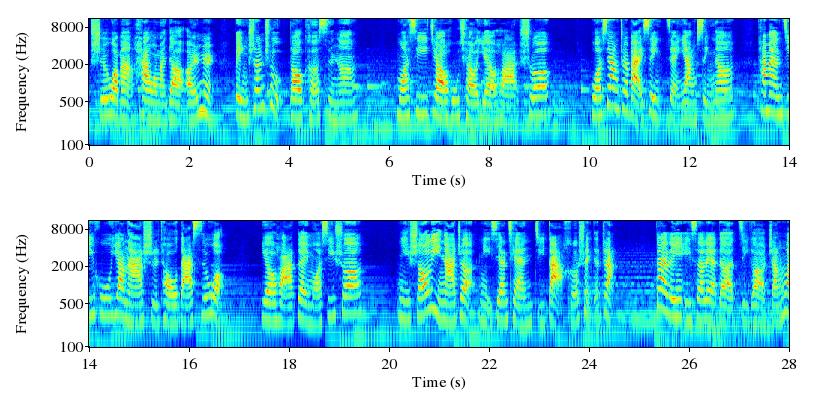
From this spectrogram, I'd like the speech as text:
使我们和我们的儿女并牲畜都渴死呢？摩西就呼求耶和华说：“我向这百姓怎样行呢？他们几乎要拿石头打死我。”耶和华对摩西说：“你手里拿着你先前击打河水的杖。”带领以色列的几个长老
